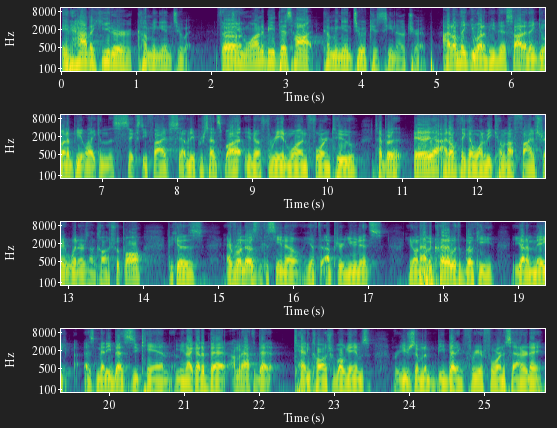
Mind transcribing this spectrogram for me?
and have a heater coming into it? The- Do you want to be this hot coming into a casino trip? I don't think you want to be this hot. I think you want to be like in the 65, 70% spot, you know, three and one, four and two type of area. I don't think I want to be coming off five straight winners on college football because everyone knows the casino. You have to up your units. You don't have a credit with a bookie. You got to make as many bets as you can. I mean, I got to bet, I'm going to have to bet 10 college football games where usually I'm going to be betting three or four on a Saturday.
